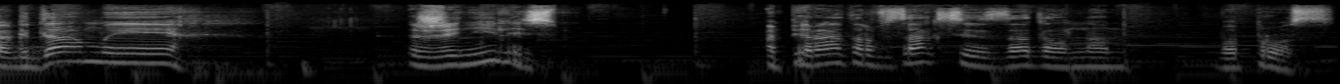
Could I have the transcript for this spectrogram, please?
Когда мы женились, оператор в ЗАГСе задал нам вопрос.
